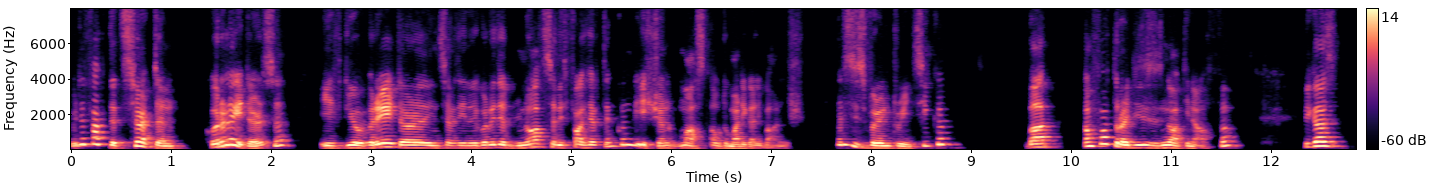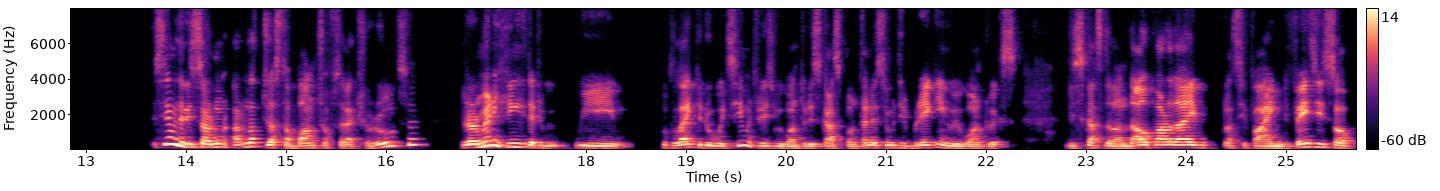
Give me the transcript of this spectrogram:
With the fact that certain correlators, if the operator in certain correlator do not satisfy certain condition, must automatically vanish. This is very intrinsic, but unfortunately, this is not enough because symmetries are, are not just a bunch of selection rules. There are many things that we, we would like to do with symmetries. We want to discuss spontaneous symmetry breaking. We want to discuss the Landau paradigm, classifying the phases of,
